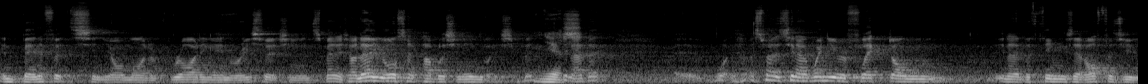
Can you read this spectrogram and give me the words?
and benefits in your mind of writing and researching in Spanish? I know you also publish in English, but yes. you know that I suppose you know when you reflect on you know the things that offers you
